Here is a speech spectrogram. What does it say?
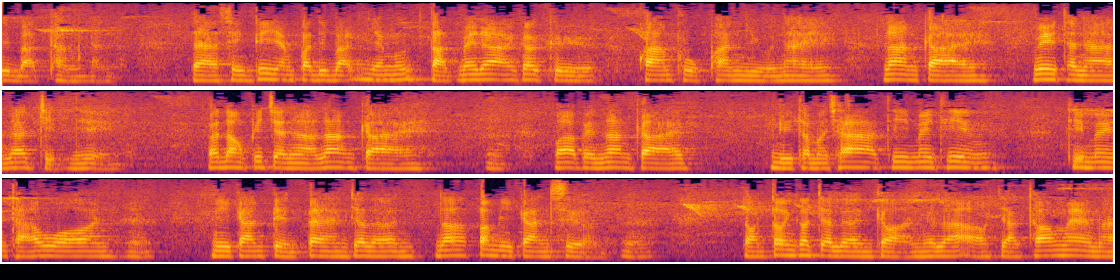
ฏิบัติธรรมกัน แต่สิ่งที่ยังปฏิบัติยังตัดไม่ได้ก็คือความผูกพันอยู่ในร่างกายเวทนาและจิตนี่เอง ก็ต้องพิจารณาร่างกาย ว่าเป็นร่างกายมีธรรมชาติที่ไม่เที่ยงที่ไม่ถาวร มีการเปลี่ยนแปลงเจริญแล้วก็มีการเสื่อมตอนต้นก็เจริญก่อน เวลาออกจากท้องแม่มา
